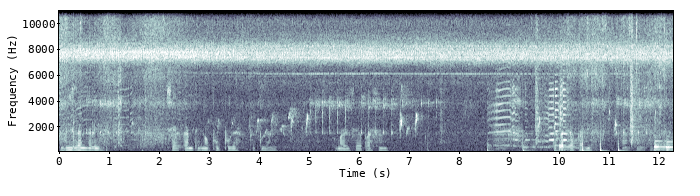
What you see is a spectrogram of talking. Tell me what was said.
9 kali ya. Saya akan tengok bubu ya bubu yang kemarin saya pasang. Udah gak sabar nih. Langsung saya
